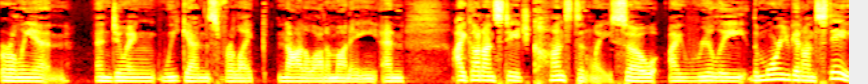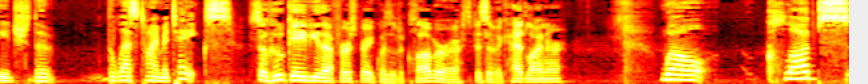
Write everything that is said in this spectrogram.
early in and doing weekends for like not a lot of money. And I got on stage constantly. So I really, the more you get on stage, the, the less time it takes. So who gave you that first break? Was it a club or a specific headliner? Well, clubs,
